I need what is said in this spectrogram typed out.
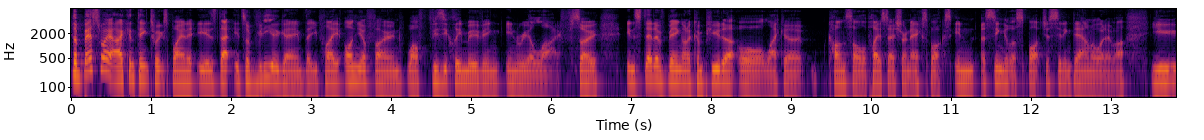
The best way I can think to explain it is that it's a video game that you play on your phone while physically moving in real life. So instead of being on a computer or like a console, a PlayStation, or an Xbox in a singular spot, just sitting down or whatever, you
